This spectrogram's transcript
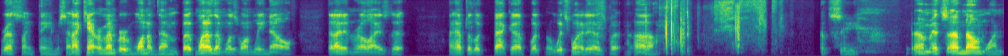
wrestling themes. And I can't remember one of them, but one of them was one we know that I didn't realize that. I'd have to look back up what which one it is, but uh, let's see. Um, it's a known one.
